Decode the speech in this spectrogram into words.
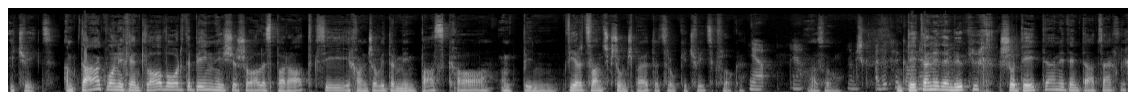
in die Schweiz. Am Tag, wo ich entlassen worden bin, ist ja schon alles parat gewesen. Ich hatte schon wieder meinen Pass gehabt und bin 24 Stunden später zurück in die Schweiz geflogen. Ja, ja. Also. Wirklich Und dort habe ich dann wirklich, schon dort habe ich dann tatsächlich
